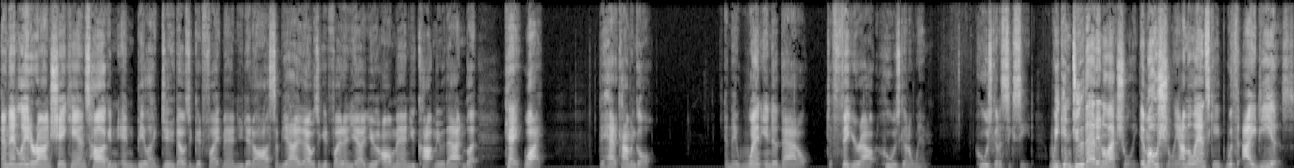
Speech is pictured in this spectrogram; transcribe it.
And then later on, shake hands, hug, and, and be like, dude, that was a good fight, man. You did awesome. Yeah, that was a good fight. And yeah, you, oh man, you caught me with that. And But, okay, why? They had a common goal. And they went into the battle to figure out who was going to win, who was going to succeed. We can do that intellectually, emotionally, on the landscape with ideas,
